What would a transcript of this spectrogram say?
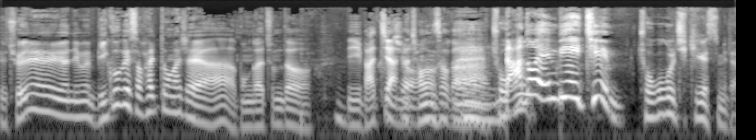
그 조현일 위원님은 미국에서 활동하셔야 뭔가 좀 더 이 맞지 않는 그렇죠. 정서가 네. 조국- 나도 NBA 팀. 조국을 지키겠습니다.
